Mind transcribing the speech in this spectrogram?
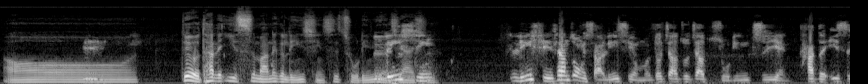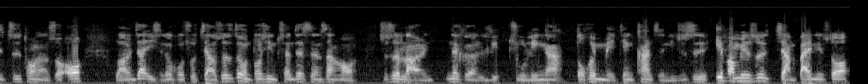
哦，都有它的意思吗？那个菱形是主菱眼菱睛还是形？菱形像这种小菱形，我们都叫做叫祖灵之眼。它的意思就是通常说，哦，老人家以前都跟我说，假如说这种东西你穿在身上哦，就是老人那个灵祖灵啊，都会每天看着你。就是一方面是讲白你说，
